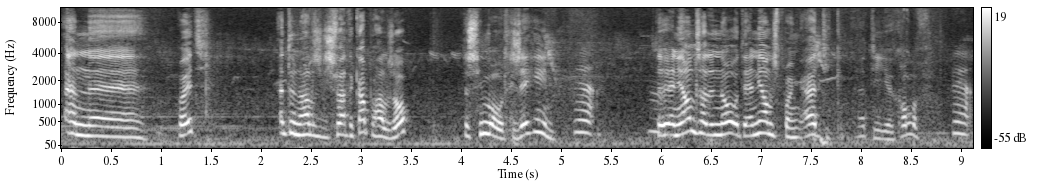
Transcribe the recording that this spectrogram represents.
En, uh, weet en toen hadden ze die zwarte kappen hadden ze op. Dus mogen het gezicht in. Ja. Dus, en die andere had de noten en die andere sprong uit die, uit die uh, golf. Ja.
